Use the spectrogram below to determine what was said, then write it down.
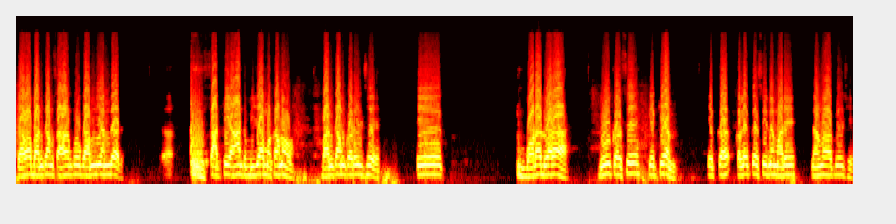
કે આવા બાંધકામ સાળંગપુર ગામની અંદર સાતથી આઠ બીજા મકાનો બાંધકામ કરેલ છે. તે બોરા દ્વારા દૂર કરશે કે કેમ એ કલેક્ટરશ્રીને મારે નમ્ર આપેલ છે.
